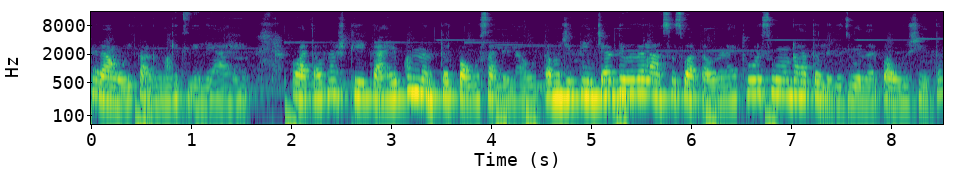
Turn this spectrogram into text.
रांगोळी काढून घेतलेली आहे. वातावरण ठीक आहे पण नंतर पाऊस आलेला होता. म्हणजे तीन चार दिवस झाला असं असंच वातावरण आहे. थोडंसं ऊन राहतं लगेच जोरदार पाऊस येतं.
